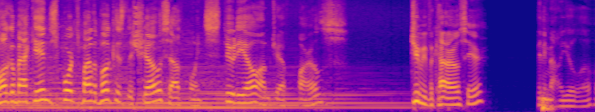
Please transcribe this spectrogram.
Welcome back in. Sports by the Book is the show. South Point Studio. I'm Jeff Parles. Jimmy Vaccaro's here. Vinny Magliulo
